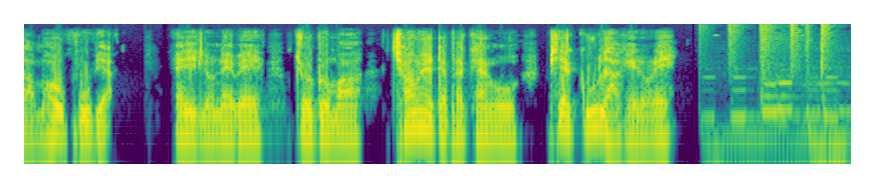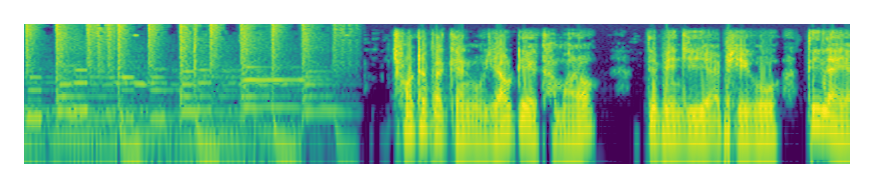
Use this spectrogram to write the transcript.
တာမဟုတ်ဘူးဗျအဲ့ဒီလိုနဲ့ပဲကျုပ်တို့မှာချောင်းရဲ့တစ်ဖက်ကန်းကိုဖြက်ကူးလာခဲ့တော့တယ်ချောင်းတစ်ဖက်ကန်းကိုရောက်တဲ့အခါမှာတော့တစ်ပင်ကြီးရဲ့အဖြေကိုသိလိုက်ရ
